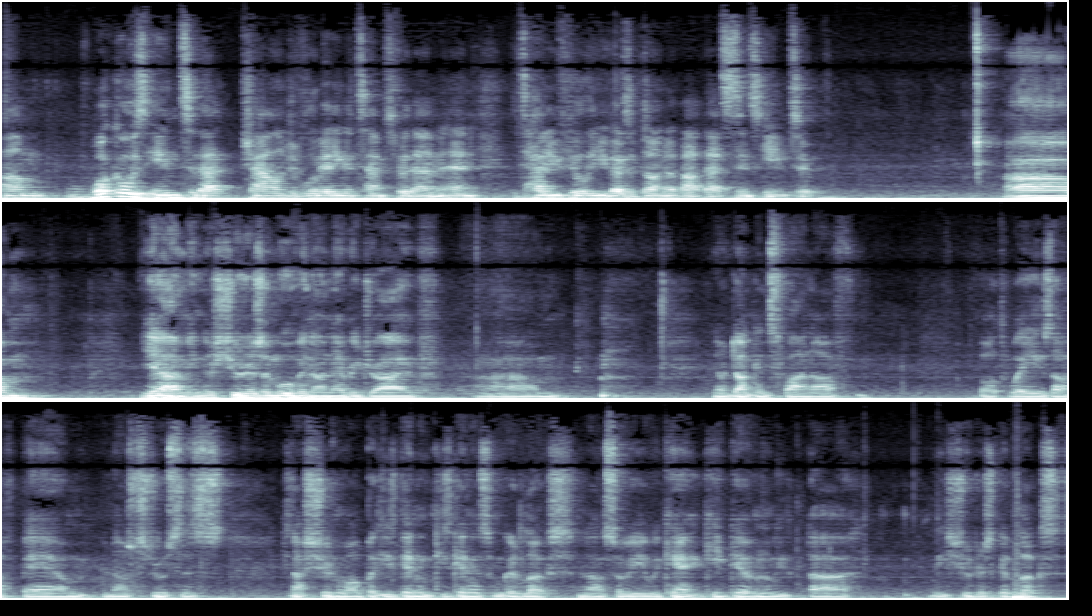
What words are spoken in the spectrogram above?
Um, what goes into that challenge of limiting attempts for them, and how do you feel that you guys have done about that since game two? Um, yeah, I mean, their shooters are moving on every drive. Um, you know, Duncan's flying off both ways off Bam. You know, Strus is he's not shooting well, but he's getting he's getting some good looks. You know, so we, we can't keep giving uh, these shooters good looks.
